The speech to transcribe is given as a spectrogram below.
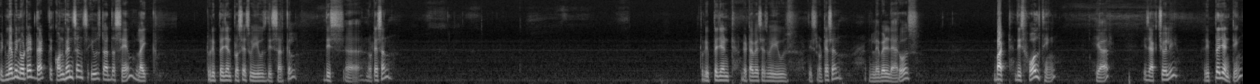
it may be noted that the conventions used are the same like to represent process we use this circle this uh, notation To represent databases we use this notation labeled arrows, but this whole thing here is actually representing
